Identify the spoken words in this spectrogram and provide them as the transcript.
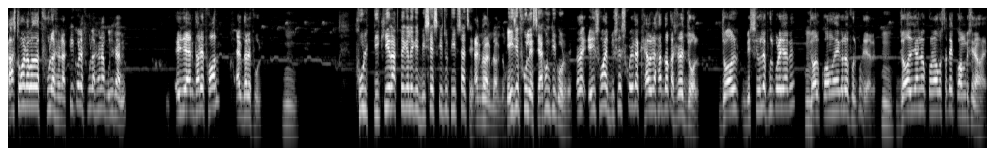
কাস্টমারটা বলে ফুল আসে না। কি করে ফুল আসে না বুঝি না আমি। এই যে এক ধারে ফল এক ধারে ফুল। হুম। ফুল টিকিয়ে রাখতে গেলে কি বিশেষ কিছু টিপস আছে? একদম একদম একদম। এই যে ফুল এসছে এখন কি করবে? তবে এই সময় বিশেষ করে এটা খেয়াল রাখার দরকার সেটা জল। জল বেশি হলে ফুল পড়ে যাবে জল কম হয়ে গেলেও ফুল পড়ে যাবে। হুম। জল যেন কোনো অবস্থাতে কম বেশি না হয়।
